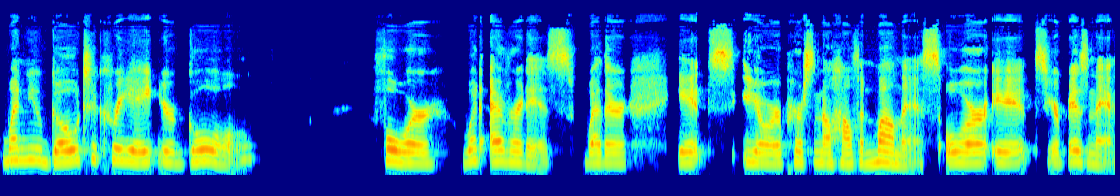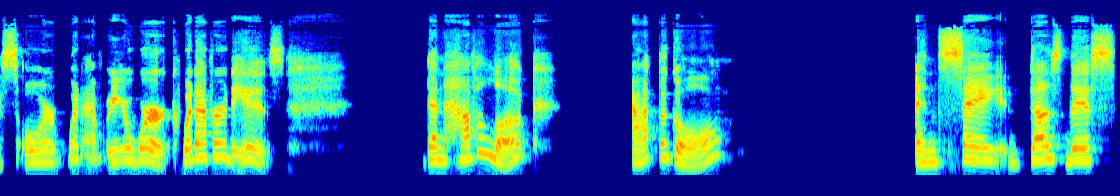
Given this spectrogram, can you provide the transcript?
when you go to create your goal for whatever it is, whether it's your personal health and wellness, or it's your business, or whatever, your work, whatever it is. then have a look at the goal and say, does this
